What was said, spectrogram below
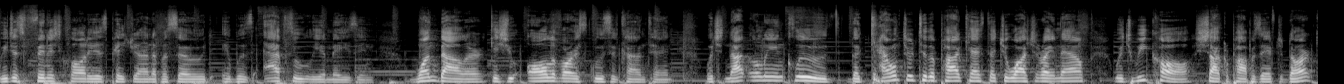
We just finished Claudia's Patreon episode. It was absolutely amazing. One dollar gets you all of our exclusive content, which not only includes the counter to the podcast that you're watching right now, which we call Chakra Poppers After Dark,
